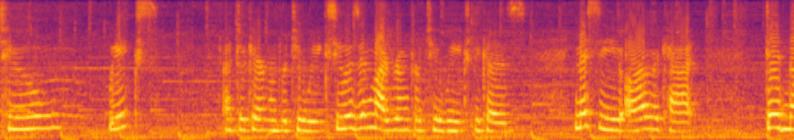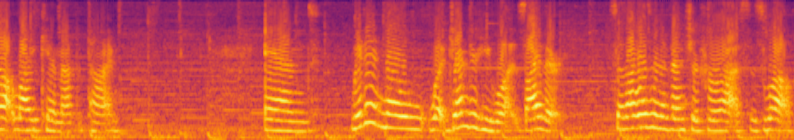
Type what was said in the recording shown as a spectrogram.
two weeks. I took care of him for two weeks. He was in my room for two weeks because Missy, our other cat, did not like him at the time. And we didn't know what gender he was either. So that was an adventure for us as well.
